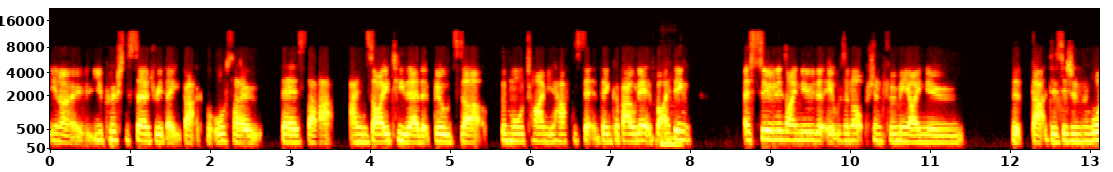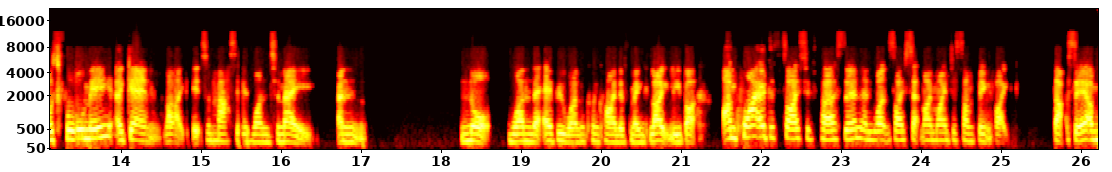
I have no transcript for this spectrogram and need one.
you know, you push the surgery date back, but also there's that anxiety there that builds up the more time you have to sit and think about it. But mm. I think as soon as I knew that it was an option for me, I knew that that decision was for me. Again, like it's a massive one to make and not one that everyone can kind of make lightly. But I'm quite a decisive person. And once I set my mind to something, like that's it. I'm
